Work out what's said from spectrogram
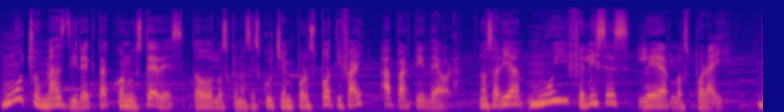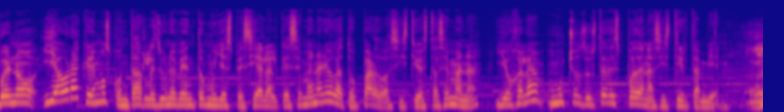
mucho más directa con ustedes, todos los que nos escuchen por Spotify, a partir de ahora. Nos haría muy felices leerlos por ahí. Bueno, y ahora queremos contarles de un evento muy especial al que Semanario Gato Pardo asistió esta semana y ojalá muchos de ustedes puedan asistir también. Hello?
